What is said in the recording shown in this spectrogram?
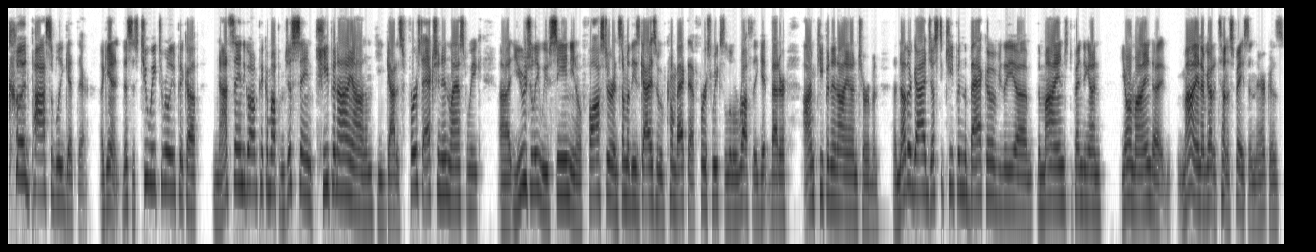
Could possibly get there. Again, this is too weak, to really pick up. Not saying to go out and pick him up. I'm just saying keep an eye on him. He got his first action in last week. Uh, usually we've seen, you know, Foster and some of these guys who have come back that first week's a little rough. They get better. I'm keeping an eye on Turbin. Another guy just to keep in the back of the uh, the mind, depending on your mind. Uh, mine, I've got a ton of space in there because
